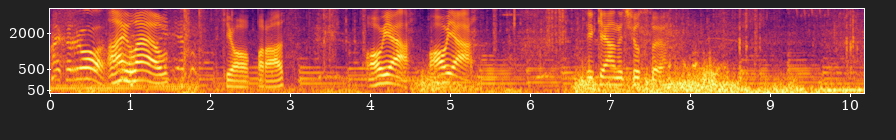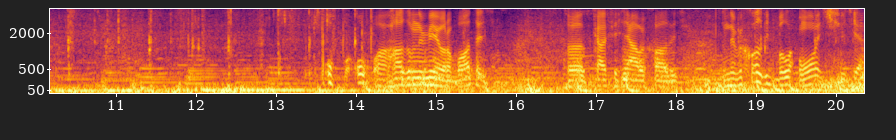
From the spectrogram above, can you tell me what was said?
Ай, хорош. I love. Такий апарат. Оу я, оу я. Тільки я не чувствую. Опа, опа, газом не вмію працювати. То така фігня виходить. Не виходить була. Ой, чуть є.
